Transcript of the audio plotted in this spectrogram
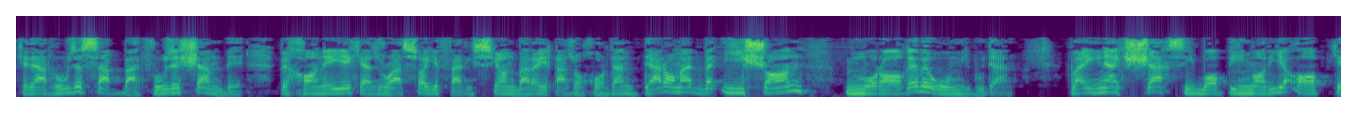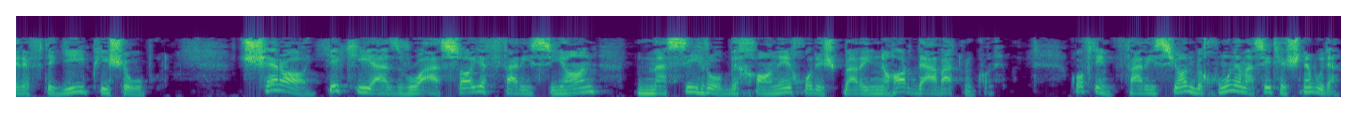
که در روز سبت روز شنبه به خانه یکی از رؤسای فریسیان برای غذا خوردن درآمد و ایشان مراقب او می بودن و اینک شخصی با بیماری آب گرفتگی پیش او بود. چرا یکی از رؤسای فریسیان مسیح رو به خانه خودش برای نهار دعوت می‌کنه؟ گفتیم فریسیان به خون مسیح تشنه بودن.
